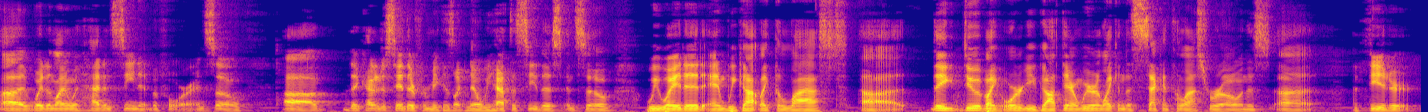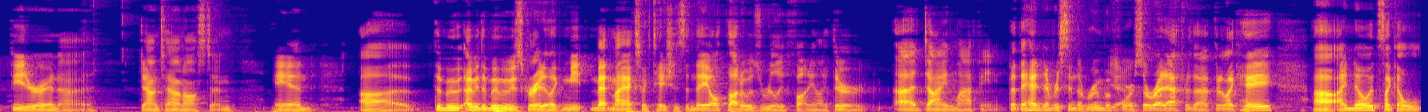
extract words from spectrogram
uh, wait in line with hadn't seen it before, and so uh, they kind of just stayed there for me because like, no, we have to see this, and so we waited, and we got like the last. Uh, they do it like order you got there, and we were like in the second to last row in this uh, the theater theater in uh, downtown Austin, and uh, the movie. I mean, the movie was great. It like meet, met my expectations, and they all thought it was really funny. Like they're uh, dying laughing, but they had never seen the room before. Yeah. So right after that, they're like, "Hey, uh, I know it's like a,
